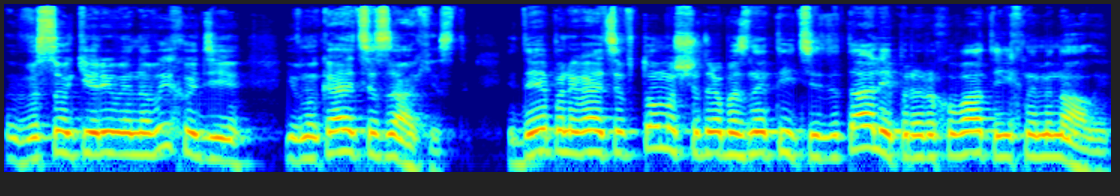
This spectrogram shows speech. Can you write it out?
високий рівень на виході і вмикається захист. Ідея полягається в тому, що треба знайти ці деталі і перерахувати їх номінали.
